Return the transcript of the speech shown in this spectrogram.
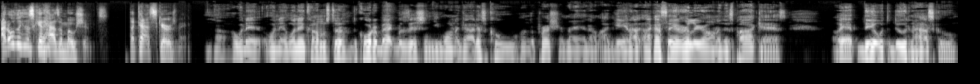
I don't think this kid has emotions. That kind of scares me. No, when it when it when it comes to the quarterback position, you want a guy that's cool under pressure, man. Um, again, I, like I said earlier on in this podcast, I had to deal with the dude in high school,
